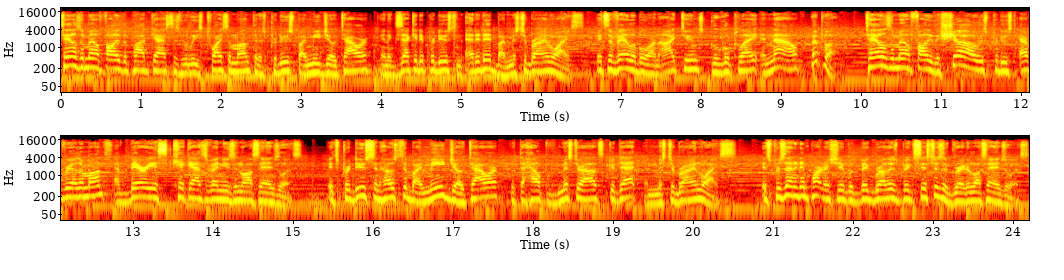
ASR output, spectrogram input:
Tales of Male Folly, the podcast, is released twice a month and is produced by me, Joe Tower, and executive produced and edited by Mr. Brian Weiss. It's available on iTunes, Google Play, and now, Pippa. Tales of Male Folly, the show, is produced every other month at various kick ass venues in Los Angeles. It's produced and hosted by me, Joe Tower, with the help of Mr. Alex Godet and Mr. Brian Weiss. It's presented in partnership with Big Brothers Big Sisters of Greater Los Angeles.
